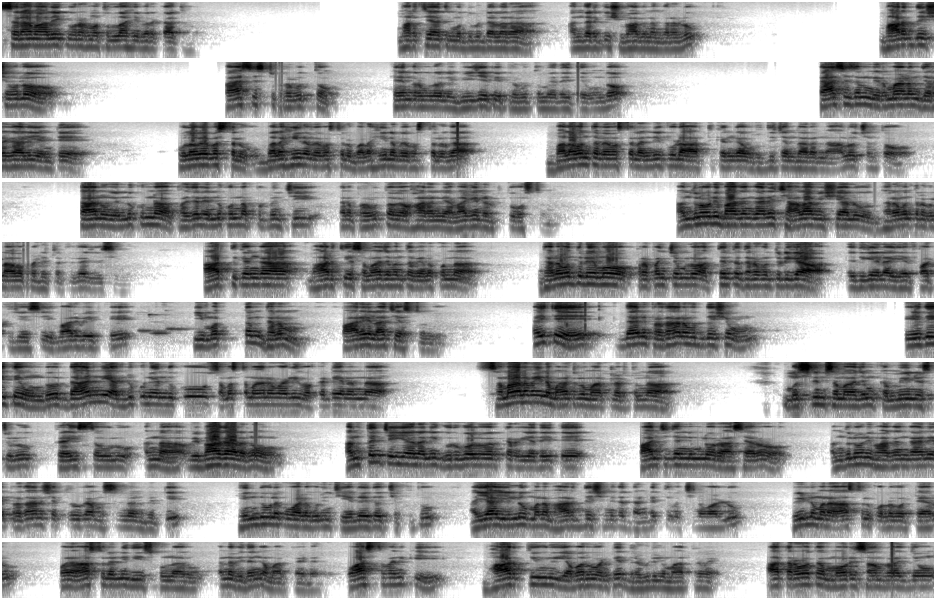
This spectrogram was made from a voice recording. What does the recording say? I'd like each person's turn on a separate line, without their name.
అస్సలం అయికం వరహమతుల్లాహి వరకాతు భారతజాతి ముద్దుబిడ్డలరా అందరికీ శుభాభినందనలు. భారతదేశంలో ఫ్యాసిస్ట్ ప్రభుత్వం కేంద్రంలోని బీజేపీ ప్రభుత్వం ఏదైతే ఉందో ఫ్యాసిజం నిర్మాణం జరగాలి అంటే కుల వ్యవస్థలు బలహీన వ్యవస్థలు బలహీన వ్యవస్థలుగా బలవంత వ్యవస్థలన్నీ కూడా ఆర్థికంగా వృద్ధి చెందాలన్న ఆలోచనతో తాను ఎన్నుకున్న ప్రజలు ఎన్నుకున్నప్పటి నుంచి తన ప్రభుత్వ వ్యవహారాన్ని అలాగే నడుపుతూ వస్తుంది. అందులోని భాగంగానే చాలా విషయాలు ధనవంతులకు లాభపడేటట్లుగా చేసింది. ఆర్థికంగా భారతీయ సమాజం అంతా వెనుకున్న ధనవంతుడేమో ప్రపంచంలో అత్యంత ధనవంతుడిగా ఎదిగేలా ఏర్పాట్లు చేసి వారి వైపుకే ఈ మొత్తం ధనం పారేలా చేస్తుంది. అయితే దాని ప్రధాన ఉద్దేశం ఏదైతే ఉందో దాన్ని అడ్డుకునేందుకు సమస్త మానవాళి ఒక్కటేనన్న సమానమైన మాటలు మాట్లాడుతున్న ముస్లిం సమాజం కమ్యూనిస్టులు క్రైస్తవులు అన్న విభాగాలను అంతం చేయాలని గురుగోల్వర్కర్ ఏదైతే పాంచజన్యంలో రాశారో అందులోని భాగంగానే ప్రధాన శత్రువుగా ముస్లింలను పెట్టి హిందువులకు వాళ్ళ గురించి ఏదేదో చెప్తూ అయ్యా ఇల్లు మన భారతదేశం మీద దండెత్తి వచ్చిన వాళ్ళు వీళ్ళు మన ఆస్తులు కొల్లగొట్టారు మన ఆస్తులన్నీ తీసుకున్నారు అన్న విధంగా మాట్లాడారు. వాస్తవానికి భారతీయులు ఎవరు అంటే ద్రవిడులు మాత్రమే. ఆ తర్వాత మౌర్య సామ్రాజ్యం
